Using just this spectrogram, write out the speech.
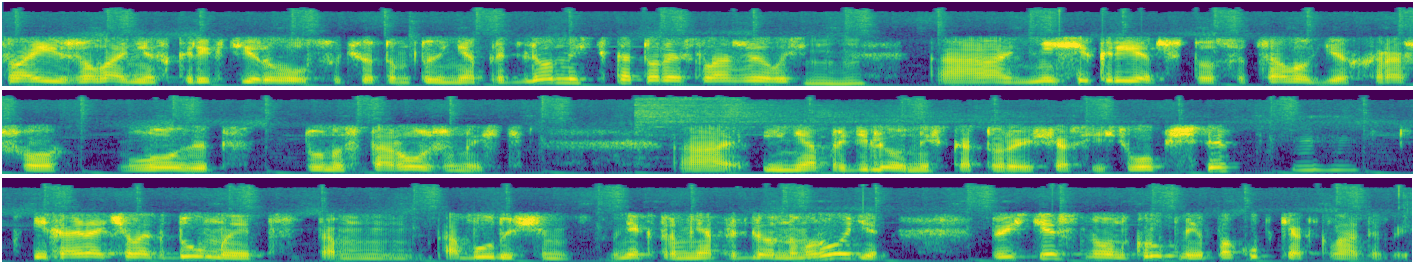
свои желания скорректировал с учетом той неопределенности, которая сложилась. Мгм. А, не секрет, что социология хорошо ловит ту настороженность а, и неопределенность, которая сейчас есть в обществе. Мгм. И когда человек думает там, о будущем в некотором неопределенном роде, то, естественно, он крупные покупки откладывает.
